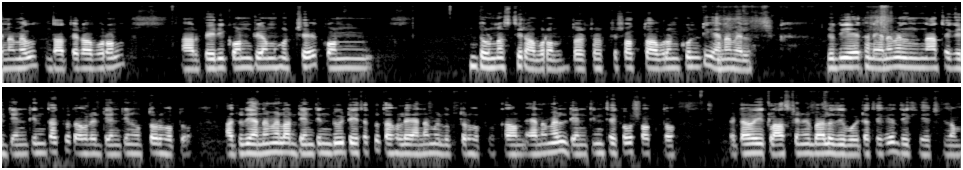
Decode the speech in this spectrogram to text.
এনামেল দাঁতের আবরণ, আর পেরিকন্ড্রিয়াম হচ্ছে কন দর্ণাস্থির আবরণ। তো সবচেয়ে শক্ত আবরণ কোনটি? এনামেল। যদি এখানে এনামেল না থেকে, ডেন্টিন থাকতো, তাহলে ডেন্টিন উত্তর হতো। আর যদি এনামেল আর ডেন্টিন দুইটাই থাকতো, তাহলে এনামেল উত্তর হতো। কারণ এনামেল ডেন্টিন থেকেও শক্ত। এটা ওই ক্লাস টেনের বায়োলজি বইটা থেকে দেখিয়েছিলাম।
